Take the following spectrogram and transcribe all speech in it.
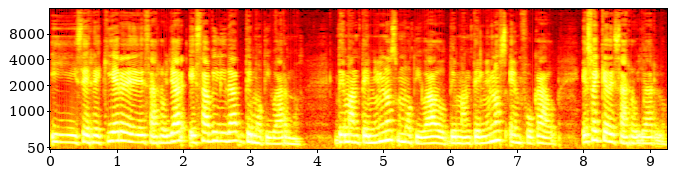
y se requiere de desarrollar esa habilidad de motivarnos, de mantenernos motivados, de mantenernos enfocados. Eso hay que desarrollarlo.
